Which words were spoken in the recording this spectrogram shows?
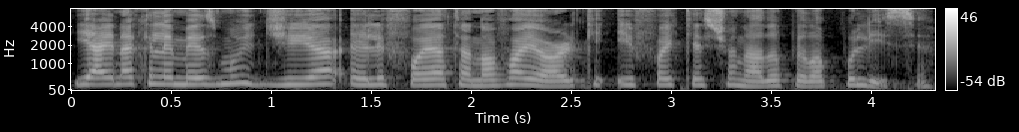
E aí, naquele mesmo dia, ele foi até Nova York e foi questionado pela polícia.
